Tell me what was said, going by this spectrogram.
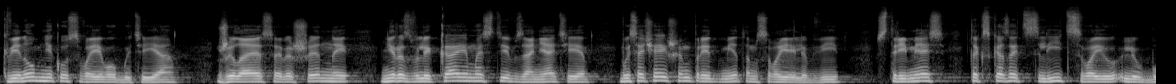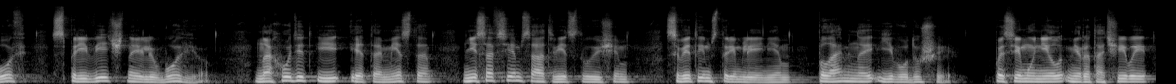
к виновнику своего бытия, желая совершенной неразвлекаемости в занятии высочайшим предметом своей любви, стремясь, так сказать, слить свою любовь с привечной любовью, находит и это место не совсем соответствующим святым стремлением пламенной его души. Посему Нил мироточивый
